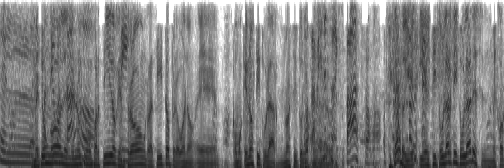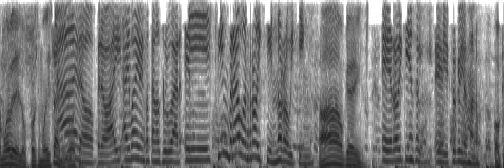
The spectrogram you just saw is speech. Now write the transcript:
el Metió un gol en el último partido que Sí. entró un ratito, pero bueno, eh, como que no es titular, no es titular. O también es un equipazo. O sea, Claro, y, y el titular titular es el mejor 9 de los próximos 10 años. Claro, pero ahí, ahí va a ir encontrando su lugar. El King Bravo es Roy King, no Robbie King. Ah, ok, Eh, Robbie King es el, el- creo que el hermano. ok.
